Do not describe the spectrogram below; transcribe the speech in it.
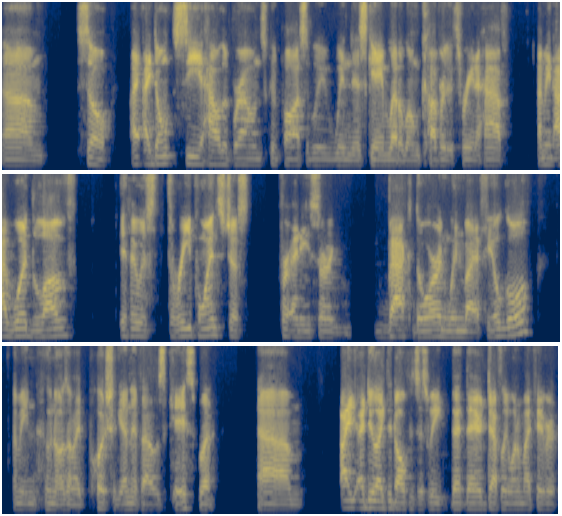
Um, so I, I don't see how the Browns could possibly win this game, let alone cover the three and a half. I mean, I would love if it was three points just for any sort of back door and win by a field goal. I mean, who knows? I might push again if that was the case, but um, I, I do like the Dolphins this week. That they're definitely one of my favorite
